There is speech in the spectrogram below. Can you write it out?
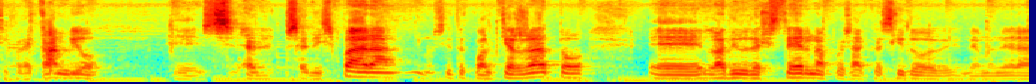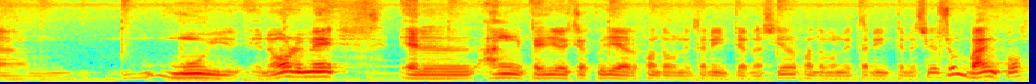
tipo de cambio eh, se, dispara, ¿no es cierto? cualquier rato, eh, la deuda externa pues ha crecido de, manera muy enorme, el, han pedido que acudir al Fondo Monetario Internacional, el Fondo Monetario Internacional es un banco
